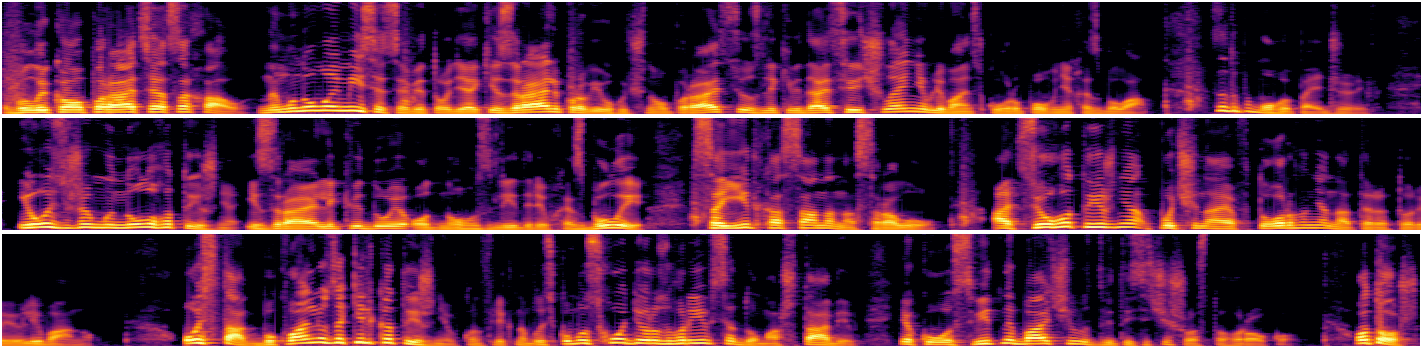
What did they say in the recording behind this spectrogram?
Велика операція Цахал. Не минуло місяця відтоді, як Ізраїль провів гучну операцію з ліквідації членів ліванського угруповання Хезбола за допомогою пейджерів. І ось вже минулого тижня Ізраїль ліквідує одного з лідерів Хезболи Саїд Хасана Насралу. А цього тижня починає вторгнення на територію Лівану. Ось так, буквально за кілька тижнів конфлікт на Близькому Сході розгорівся до масштабів, якого світ не бачив з 2006 року. Отож,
